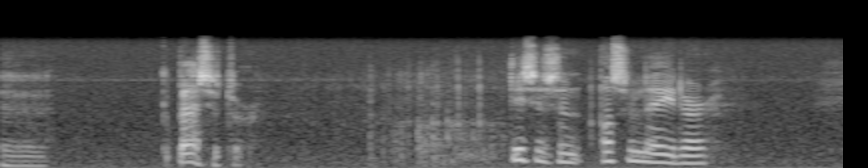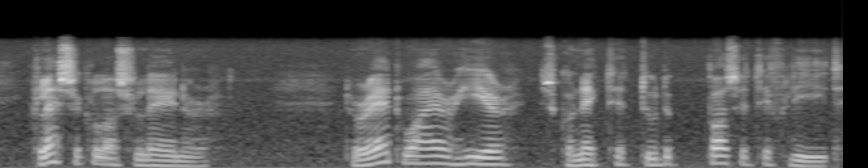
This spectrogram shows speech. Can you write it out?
uh, capacitor. This is an oscillator, classical oscillator. The red wire here is connected to the positive lead.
